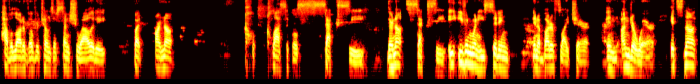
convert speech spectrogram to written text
have a lot of overtones of sensuality, but are not cl- classical sexy. They're not sexy. E- even when he's sitting in a butterfly chair in underwear, it's not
